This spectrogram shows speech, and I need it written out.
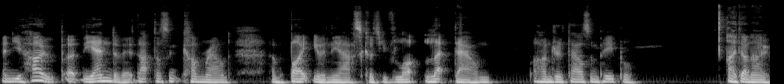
And you hope at the end of it that doesn't come round and bite you in the ass because you've let down hundred thousand people. I don't know.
